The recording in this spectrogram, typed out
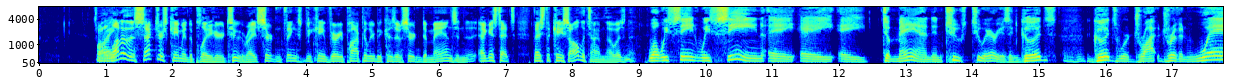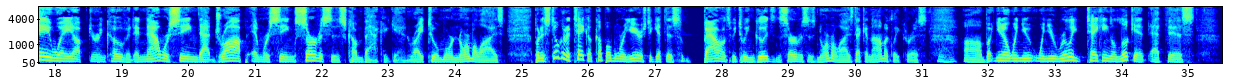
Well, right? a lot of the sectors came into play here too, right? Certain things became very popular because of certain demands, and I guess that's that's the case all the time, though, isn't it? Well, we've seen we've seen a a a demand in two two areas in goods mm-hmm. goods were dri- driven way way up during covid and now we're seeing that drop and we're seeing services come back again right to a more normalized but it's still going to take a couple more years to get this balance between goods and services normalized economically chris mm-hmm. uh, but you know when you when you're really taking a look at at this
